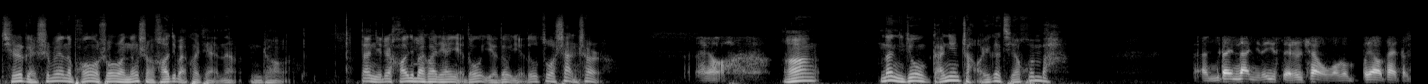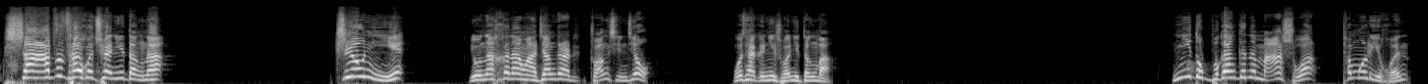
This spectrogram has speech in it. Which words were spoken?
其实给身边的朋友说说，能省好几百块钱呢，你知道吗？但你这好几百块钱也都也都也都做善事了。哎呦，啊，那你就赶紧找一个结婚吧。呃，你的那你的意思也是劝我不要再等。傻子才会劝你等的。只有你用咱河南话讲个装新旧，我才跟你说你等吧。你都不敢跟他妈说他没离婚，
